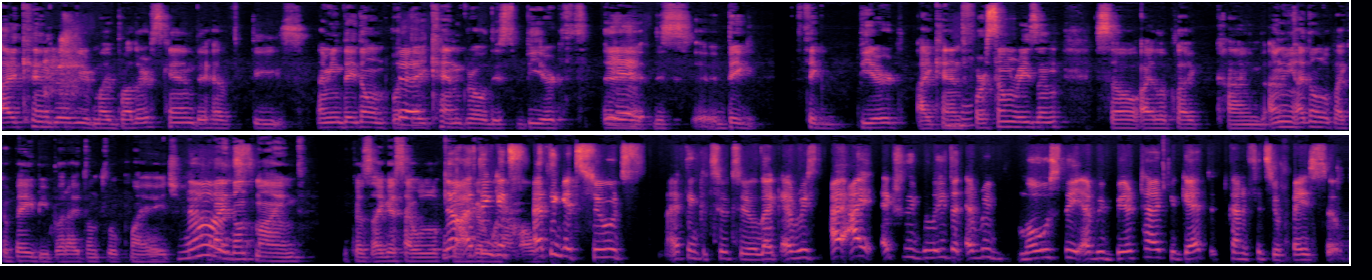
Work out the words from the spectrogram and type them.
I can grow beard. My brothers can. They have these. I mean, they don't, but Yeah. they can grow this beard. Uh, Yeah. This uh, big, thick beard. I can't Mhm. for some reason. So I look like kind. I mean, I don't look like a baby, but I don't look my age. no, But I don't mind because I guess I will look. No, I think it's. I think it suits I think it suits you. Like every, I, I actually believe that every, mostly every beard type you get, it kind of fits your face. So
